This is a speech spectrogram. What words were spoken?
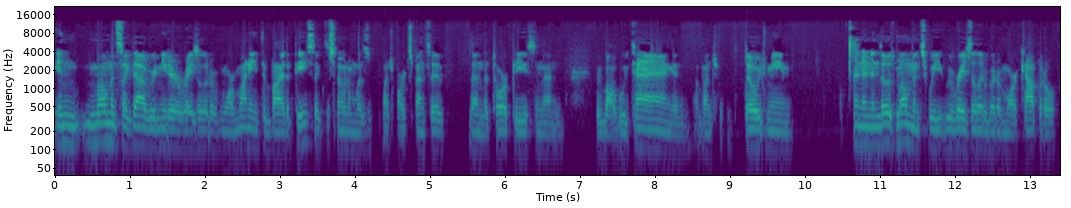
in moments like that, we needed to raise a little more money to buy the piece. Like the Snowden was much more expensive than the Tor piece, and then we bought Wu Tang and a bunch of Doge meme. And then in those moments, we we raised a little bit of more capital.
